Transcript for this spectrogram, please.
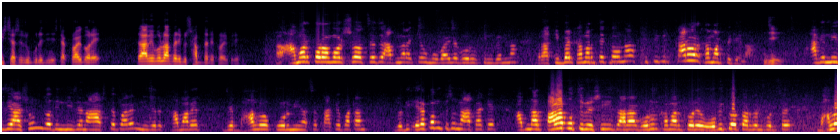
বিশ্বাসের উপরে জিনিসটা ক্রয় করে। তো আমি বলব আপনার একটু সাবধানে ক্রয় করেন। আমার পরামর্শ হচ্ছে যে আপনারা কেউ মোবাইলে গরু কিনবেন না। রাকিবের খামার থেকেও না পৃথিবীর কারোর খামার থেকে না। জি। আগে নিজে আসুন যদি নিজে না আসতে পারেন নিজের খামারের যে ভালো কর্মী আছে তাকে পাঠান। যদি এরকম কিছু না থাকে আপনার পাড়া প্রতিবেশী যারা গরুর খামার করে অভিজ্ঞতা অর্জন করছে ভালো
